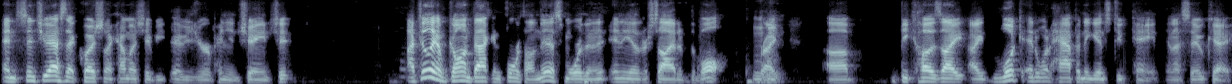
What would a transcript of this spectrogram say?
and since you asked that question, like how much have, you, have your opinion changed? It, I feel like I've gone back and forth on this more than any other side of the ball, mm-hmm. right? Uh, because I I look at what happened against Duquesne and I say, okay,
